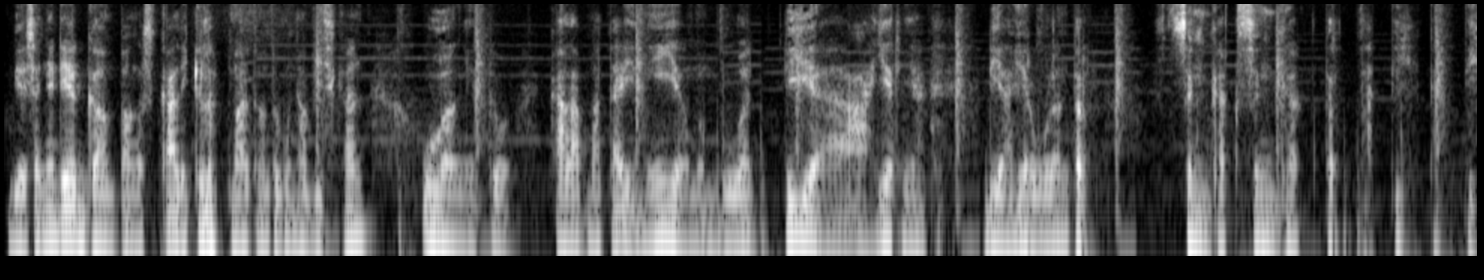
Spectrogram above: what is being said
Biasanya dia gampang sekali gelap mata untuk menghabiskan uang itu. Kalap mata ini yang membuat dia akhirnya di akhir bulan tersenggak-senggak, tertatih-tatih.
